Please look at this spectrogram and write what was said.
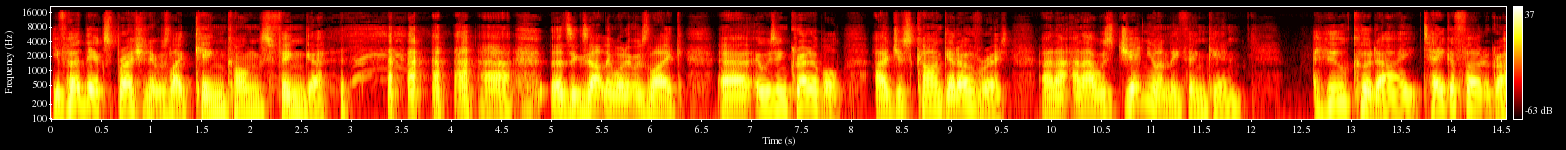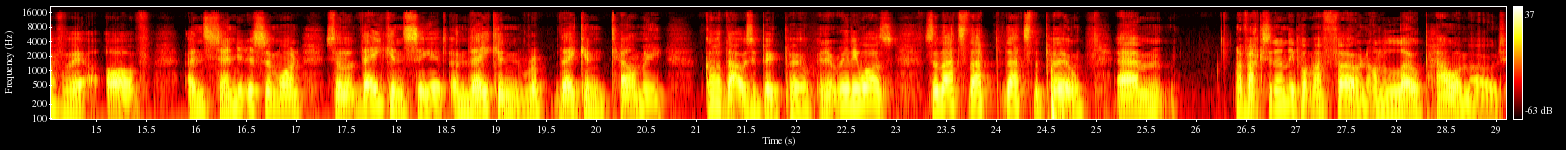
You've heard the expression. It was like King Kong's finger. That's exactly what it was like. Uh, it was incredible. I just can't get over it, and I, and I was genuinely thinking, who could I take a photograph of it of? and send it to someone so that they can see it and they can they can tell me god that was a big poo and it really was so that's that that's the poo um I've accidentally put my phone on low power mode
